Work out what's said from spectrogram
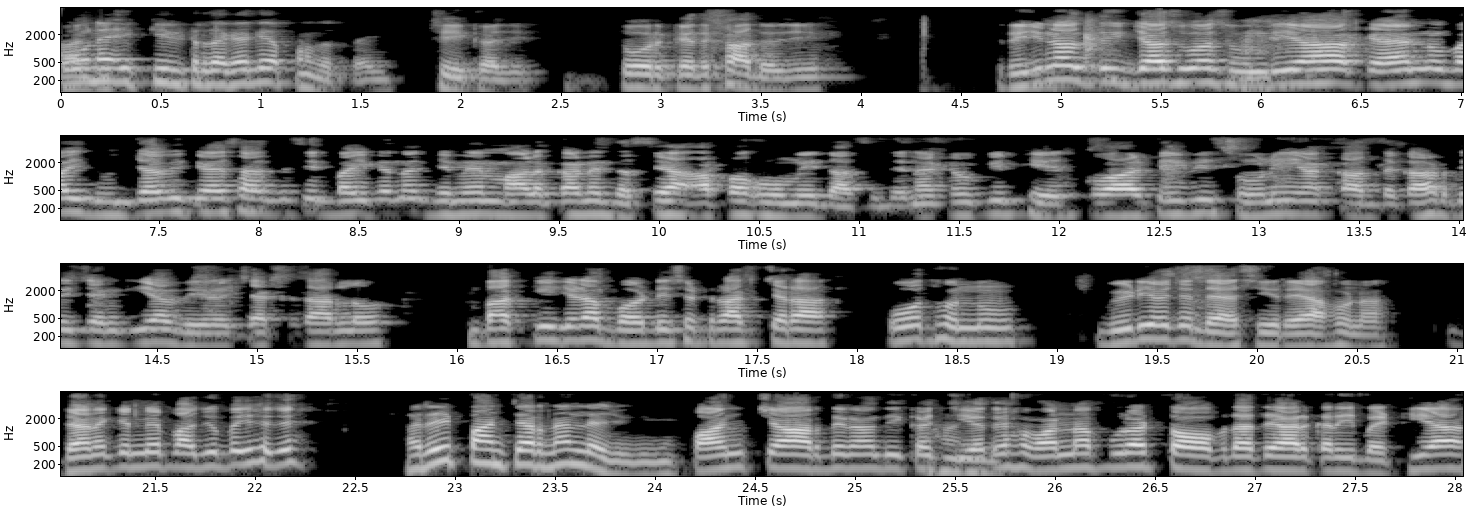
ਉਹਨੇ ਹਾਂਜੀ। 21 ਲੀਟਰ ਦਾ ਕਹਿ ਕੇ ਆਪਾਂ ਨੂੰ ਦਿੱਤਾ ਜੀ। ਠੀਕ ਆ ਜੀ। ਤੋੜ ਕੇ ਦਿਖਾ ਦਿਓ ਜੀ। ਰੀਜਨਲ ਤੀਜਾ ਸੂਆ ਸੁੰਦੀ ਆ। ਕਹਿਣ ਨੂੰ ਬਾਈ ਦੂਜਾ ਵੀ ਕਹਿ ਸਕਦੇ ਸੀ। ਬਾਈ ਕਹਿੰਦਾ ਜਿਵੇਂ ਮਾਲਕਾਂ ਨੇ ਦੱਸਿਆ ਆਪਾਂ ਉਵੇਂ ਹੀ ਦੱਸ ਦੇਣਾ। ਕਿਉਂਕਿ ਫੇਸ ਕੁਆਲਿਟੀ ਵੀ ਸੋਹਣੀ ਆ। ਕੱਦ ਕਾਠ ਦੀ ਚੰਗੀ ਆ। ਵੇਲ ਚੈੱਕ ਕਰ ਲਓ। ਬਾਕੀ ਜਿਹੜਾ ਬਾਡੀ ਸਟਰਕਚਰ ਆ ਉਹ ਤੁਹਾਨੂੰ ਵੀਡੀਓ 'ਚ ਦੱਸ ਹੀ ਰਿਹਾ ਹੋਣਾ। ਦਿਨ ਕਿੰਨੇ ਪਾਜੂ ਬਈ ਹਜੇ? ਹਰੇ 5-4 ਦਿਨ ਲੈ ਜੂਗੀ ਜੀ। 5-4 ਦਿਨਾਂ ਦੀ ਕੱਚੀ ਆ ਤੇ ਹਵਾਨਾ ਪੂਰਾ ਟੌਪ ਦਾ ਤਿਆਰ ਕਰੀ ਬੈਠੀ ਆ।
